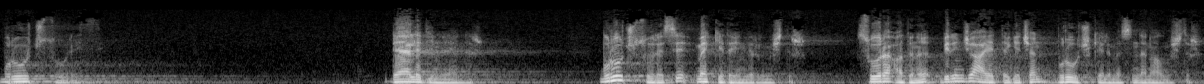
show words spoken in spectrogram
Buruç Suresi Değerli dinleyenler, Buruç suresi Mekke'de indirilmiştir. Sure adını birinci ayette geçen Buruç kelimesinden almıştır.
